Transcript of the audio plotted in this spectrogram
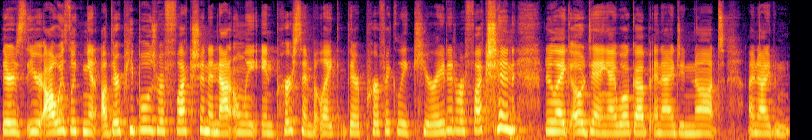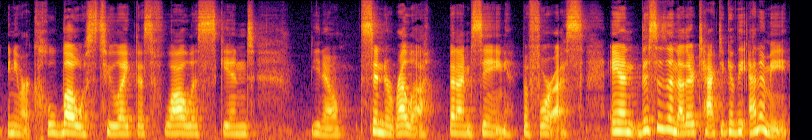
There's you're always looking at other people's reflection and not only in person but like their perfectly curated reflection. You're like oh dang i woke up and i do not i'm not even anywhere close to like this flawless skinned you know cinderella that I'm seeing before us. And this is another tactic of the enemy.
